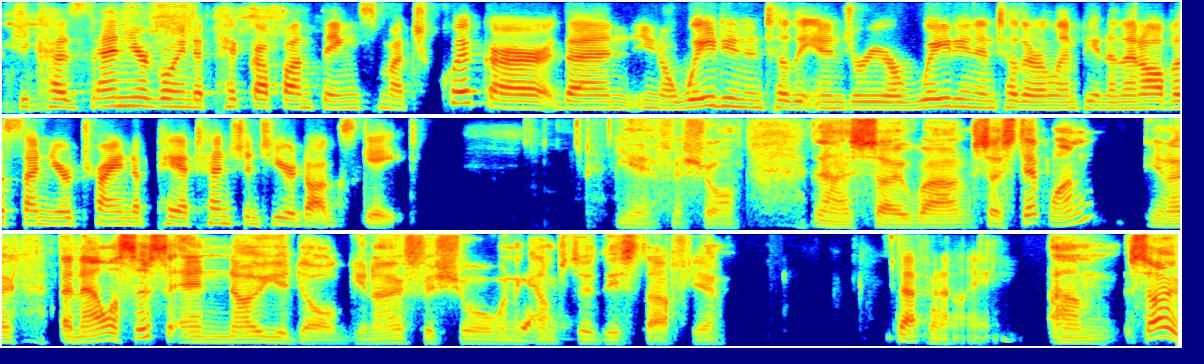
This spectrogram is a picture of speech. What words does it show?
Mhm. because then you're going to pick up on things much quicker than you know waiting until the injury or waiting until they're limping, and then all of a sudden you're trying to pay attention to your dog's gait. Yeah, for sure. No, so um, so step one, you know, analysis and know your dog. You know, for sure when it Yeah. comes to this stuff. Yeah. Definitely. Um, so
